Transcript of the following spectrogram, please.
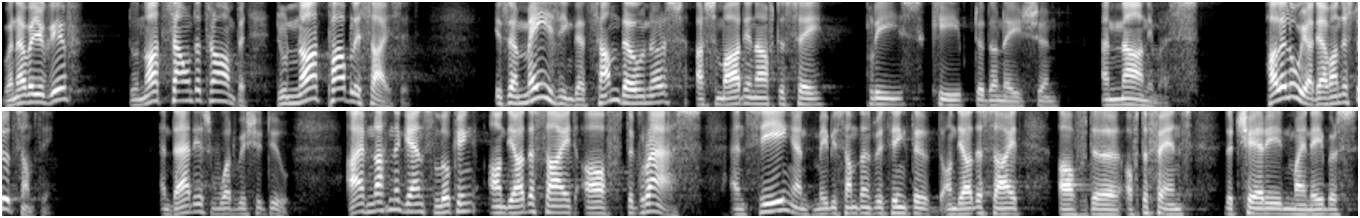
Whenever you give, do not sound the trumpet, do not publicize it. It's amazing that some donors are smart enough to say, please keep the donation anonymous. Hallelujah, they have understood something. And that is what we should do. I have nothing against looking on the other side of the grass and seeing, and maybe sometimes we think that on the other side of the, of the fence, the cherry in my neighbor's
